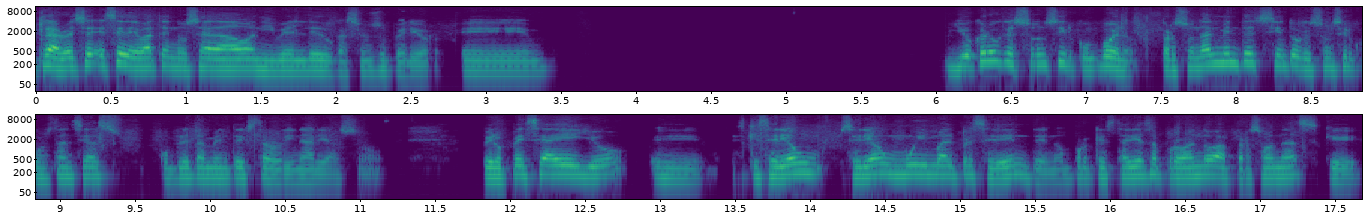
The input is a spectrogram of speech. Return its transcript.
claro, ese, ese debate no se ha dado a nivel de educación superior. Eh, yo creo que son circun, bueno, personalmente siento que son circunstancias completamente extraordinarias, ¿no? Pero pese a ello, eh, es que sería un, sería un muy mal precedente, ¿no? Porque estarías aprobando a personas que,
